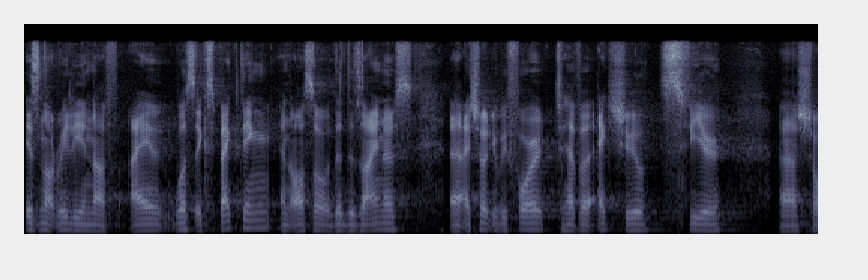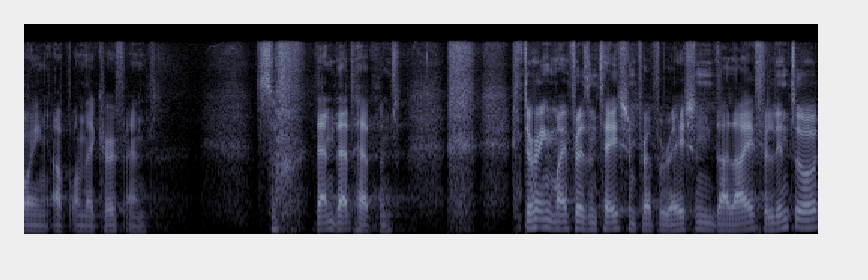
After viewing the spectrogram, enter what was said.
is not really enough. I was expecting, and also the designers uh, I showed you before, to have an actual sphere uh, showing up on that curve end. So then that happened. During my presentation preparation, Dalai Felinto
